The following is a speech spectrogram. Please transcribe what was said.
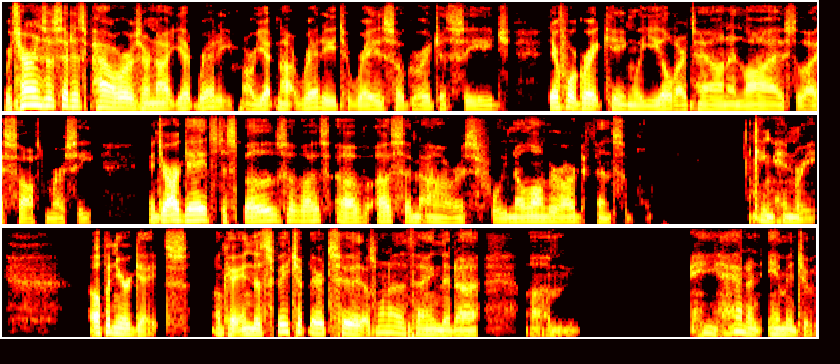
returns us that his powers are not yet ready, are yet not ready to raise so great a siege. Therefore, great king, we yield our town and lives to thy soft mercy. To our gates dispose of us of us and ours, for we no longer are defensible. King Henry, open your gates. Okay, in the speech up there too, that was one of the things that uh, um, he had an image of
